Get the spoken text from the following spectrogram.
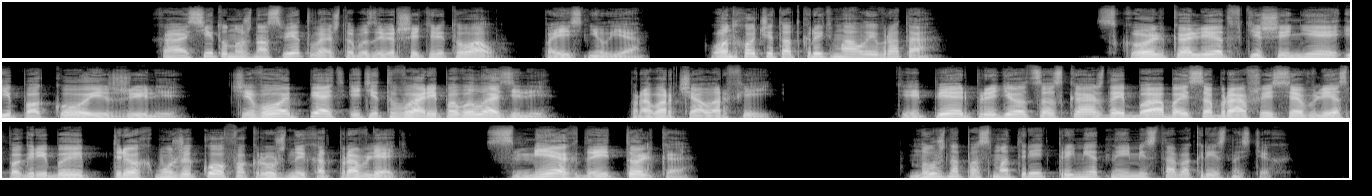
«Хаоситу нужна светлая, чтобы завершить ритуал», — пояснил я. «Он хочет открыть малые врата. Сколько лет в тишине и покое жили! Чего опять эти твари повылазили?» – проворчал Орфей. «Теперь придется с каждой бабой, собравшейся в лес по грибы, трех мужиков окружных отправлять. Смех, да и только!» Нужно посмотреть приметные места в окрестностях.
